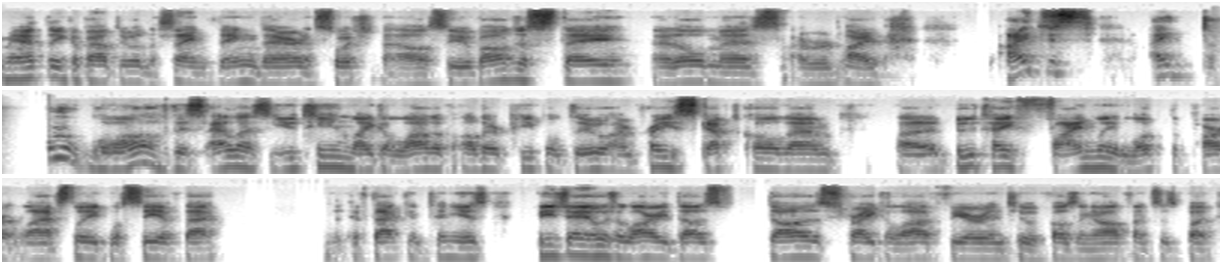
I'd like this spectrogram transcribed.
I mean, I think about doing the same thing there and switch to LSU, but I'll just stay at Ole Miss. I, I, I just I don't love this LSU team like a lot of other people do. I'm pretty skeptical of them. Uh, Boutte finally looked the part last week. We'll see if that if that continues. BJ Ojulari does does strike a lot of fear into opposing offenses, but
